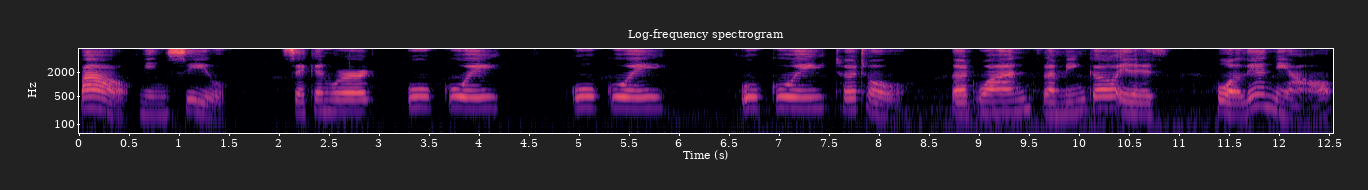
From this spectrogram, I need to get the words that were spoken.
豹 means seal. Second word, 乌龟.乌龟.乌龟 turtle. Third one, flamingo. It is 火烈鸟.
